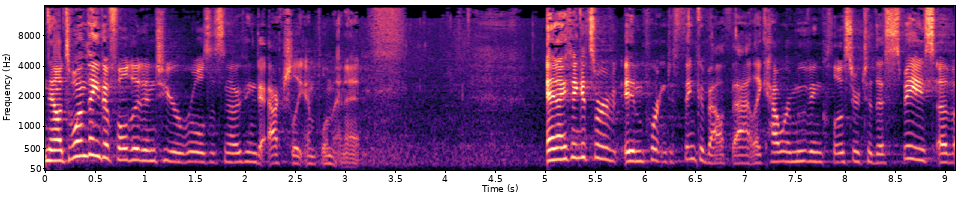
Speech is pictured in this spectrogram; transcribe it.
Now, it's one thing to fold it into your rules, it's another thing to actually implement it. And I think it's sort of important to think about that, like how we're moving closer to this space of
